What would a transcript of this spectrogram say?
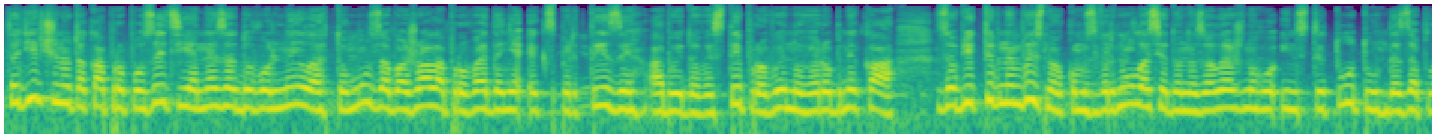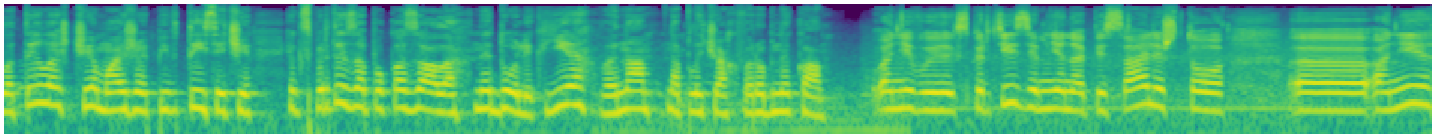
Та дівчину така пропозиція не задовольнила, тому забажала проведення експертизи, аби довести провину виробника. За об'єктивним висновком звернулася до незалежного інституту, де заплатила ще майже півтисячі. Експертиза показала, недолік є, вина на плечах виробника. Они в экспертизе мне написали, что э, они,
